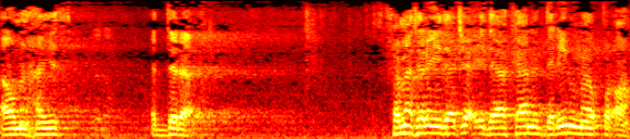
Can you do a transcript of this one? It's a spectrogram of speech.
أو من حيث الدلالة فمثلا إذا جاء إذا كان الدليل من القرآن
